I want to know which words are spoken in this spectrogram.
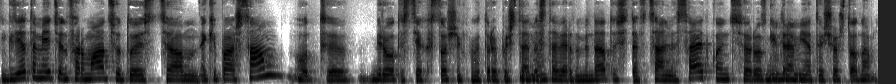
где-то эту информацию, то есть экипаж сам вот э, берет из тех источников, которые посчитает mm-hmm. достоверными, да, то есть это официальный сайт какой-нибудь, Росгидромет, mm-hmm. еще что-то.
